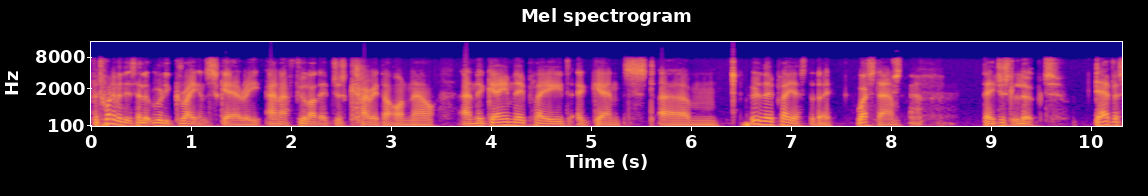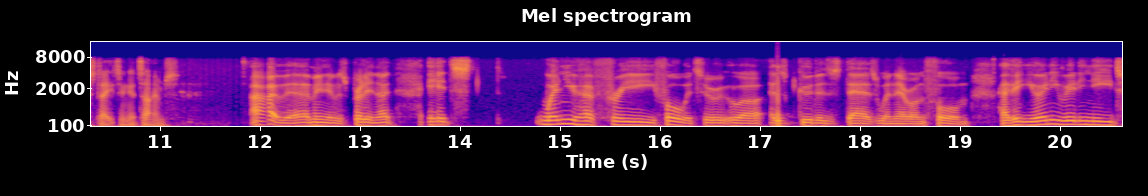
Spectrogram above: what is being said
for 20 minutes they looked really great and scary, and I feel like they've just carried that on now. And the game they played against um, who did they play yesterday? West Ham. They just looked devastating at times. Oh, I mean, it was brilliant. It's when you have three forwards who, who are as good as theirs when they're on form. I think you only really need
